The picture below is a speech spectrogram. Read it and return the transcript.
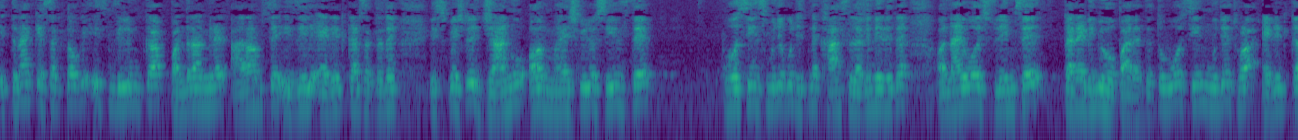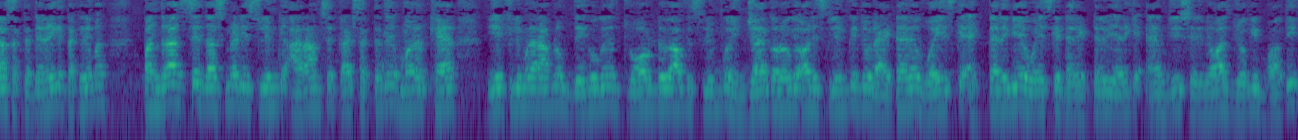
इतना कह सकता हूँ कि इस फ़िल्म का पंद्रह मिनट आराम से इजिली एडिट कर सकते थे। स्पेशली जानू और महेश के जो सीन्स थे, वो सीन्स मुझे कुछ इतने खास लग नहीं रहे थे और ना ही वो इस फ़िल्म से कनेक्ट भी हो पा रहे थे। तो वो सीन मुझे थोड़ा एडिट कर सकते थे कि तकरीबन पंद्रह से दस मिनट इस फ़िल्म के आराम से कट सकते थे, मगर खैर, ये फ़िल्म अगर आप लोग देखोगे तो थ्रू आउट आप इस फ़िल्म को एंजॉय करोगे और इस फ़िल्म के जो राइटर है, वही इसके एक्टर भी है, वही इसके डायरेक्टर भी यानी कि एम जी श्रीनिवास जो कि बहुत ही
